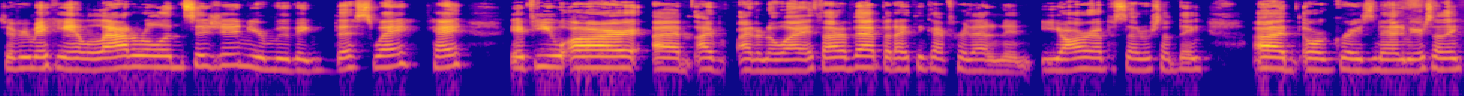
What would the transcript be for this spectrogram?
So if you're making a lateral incision, you're moving this way, okay? If you are, um, I, I don't know why I thought of that, but I think I've heard that in an ER episode or something, uh, or Grey's Anatomy or something.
